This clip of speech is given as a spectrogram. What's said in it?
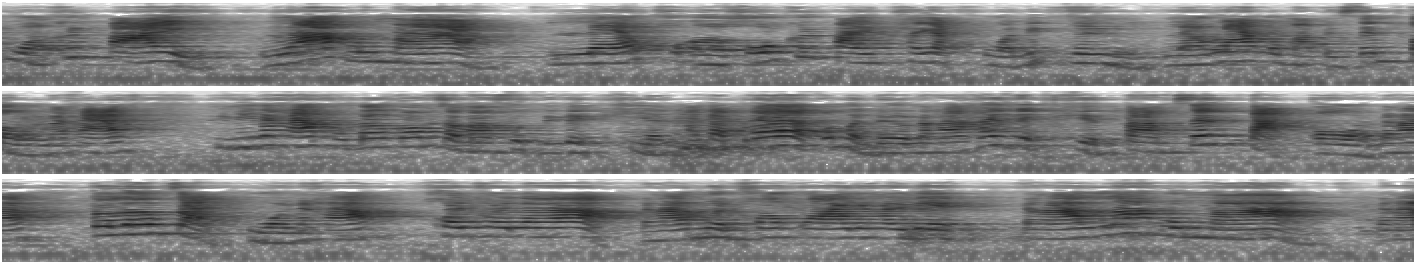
หัวขึ้นไป ลากลงมา แล้วโค้งขึ้นไปขยับหัวนิดนึง แล้วลากลงมาเป็นเส้นตรงนะคะ ทีนี้นะคะครูเต้าก็จะมาฝึกเด็กๆเขียน อันดับแรกก็เหมือนเดิมนะคะ ให้เด็กเขียนตามเส้นปากก่อนนะคะ ก็เริ่มจากหัวนะคะ ค่อยๆลากนะคะ เหมือนคอควายนะคะเด็กนะคะ ลากลงมานะคะ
